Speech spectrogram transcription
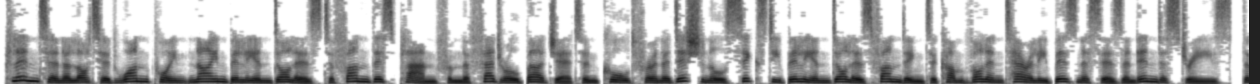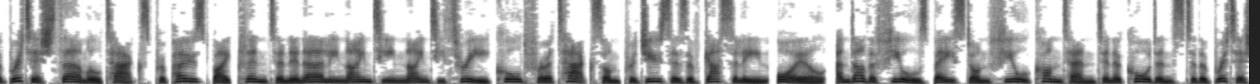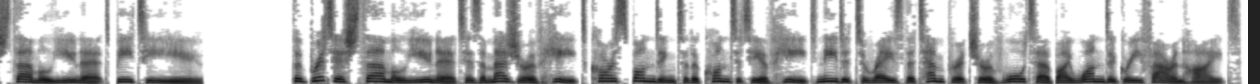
Clinton allotted $1.9 billion to fund this plan from the federal budget and called for an additional $60 billion funding to come voluntarily businesses and industries. The British thermal tax proposed by Clinton in early 1993 called for a tax on producers of gasoline, oil, and other fuels based on fuel content in accordance to the British Thermal Unit (BTU). The British thermal unit is a measure of heat corresponding to the quantity of heat needed to raise the temperature of water by 1 degree Fahrenheit.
